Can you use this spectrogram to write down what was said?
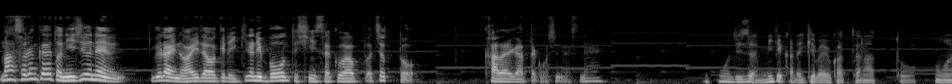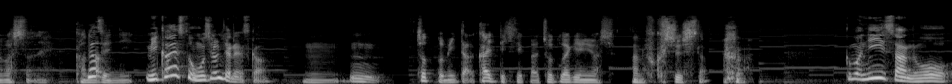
まあ、それに変えると20年ぐらいの間分けでいきなりボーンって新作は、ちょっと課題があったかもしれないですね。僕も実は見てから行けばよかったなと思いましたね。完全に。見返すと面白いんじゃないですか？うん。うん。ちょっと見た。帰ってきてからちょっとだけ見ました。あの、復習した。僕も兄さんを、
